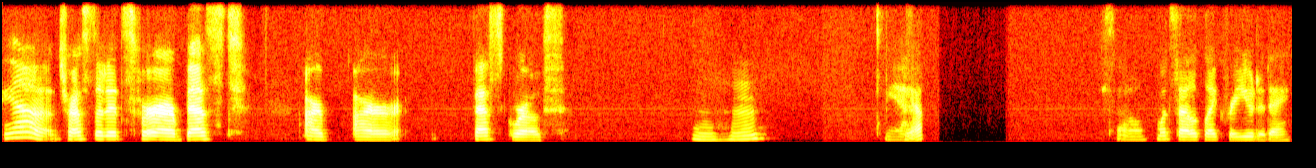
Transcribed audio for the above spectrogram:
Yeah, trust that it's for our best our our best growth. Mm-hmm. Yeah. Yeah. So, what's that look like for you today?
